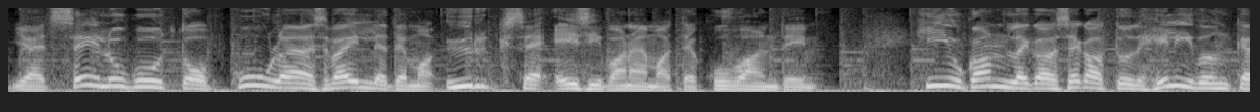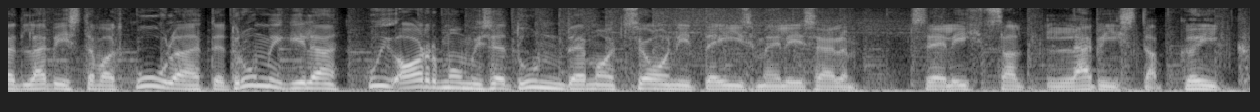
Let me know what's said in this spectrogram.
ja et see lugu toob kuulajas välja tema ürgse esivanemate kuvandi Hiiu kandlega segatud helivõnked läbistavad kuulajate trummikile kui armumise tundeemotsiooni teismelisel. see lihtsalt läbistab kõik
